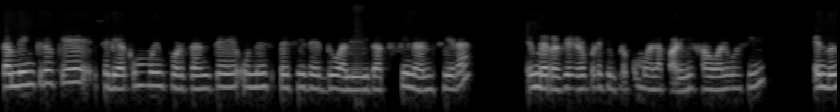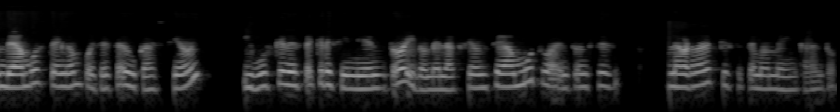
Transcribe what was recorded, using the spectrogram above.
también creo que sería como importante una especie de dualidad financiera. Me refiero, por ejemplo, como a la pareja o algo así, en donde ambos tengan pues esta educación y busquen este crecimiento y donde la acción sea mutua. Entonces, la verdad es que este tema me encantó.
